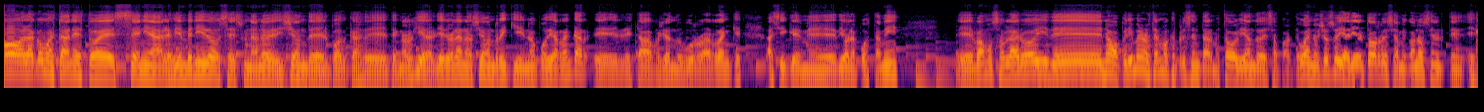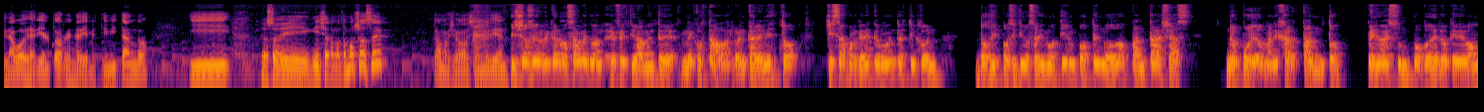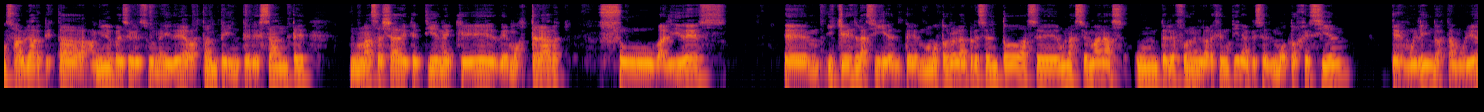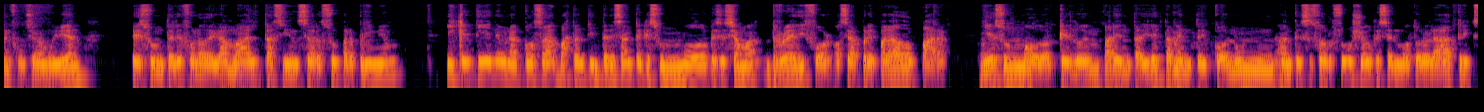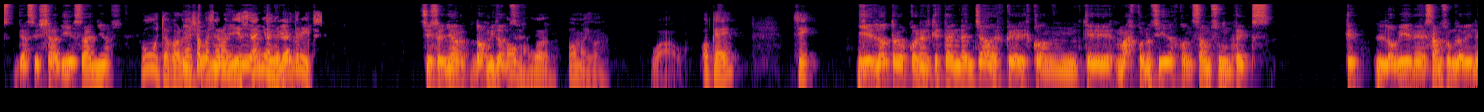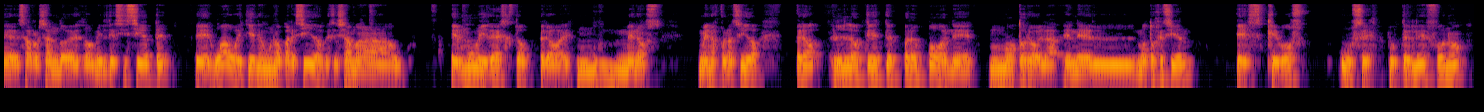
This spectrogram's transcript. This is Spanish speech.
Hola, ¿cómo están? Esto es Señales. Bienvenidos. Es una nueva edición del podcast de tecnología del diario La Nación. Ricky no podía arrancar, eh, le estaba fallando el burro de arranque, así que me dio la posta a mí. Eh, vamos a hablar hoy de... No, primero nos tenemos que presentar, me estaba olvidando de esa parte. Bueno, yo soy Ariel Torres, ya me conocen, es la voz de Ariel Torres, nadie me está imitando. Y... Yo soy Guillermo Tomoyose. Tomoyose, muy bien. Y yo soy Ricardo Sametman. Efectivamente, me costaba arrancar en esto Quizá porque en este momento estoy con dos dispositivos al mismo tiempo, tengo dos pantallas, no puedo manejar tanto, pero es un poco de lo que vamos a hablar, que está, a mí me parece que es una idea bastante interesante, más allá de que tiene que demostrar su validez, eh, y que es la siguiente. Motorola presentó hace unas semanas un teléfono en la Argentina, que es el Moto G100, que es muy lindo, está muy bien, funciona muy bien es un teléfono de gama alta sin ser super premium y que tiene una cosa bastante interesante que es un modo que se llama ready for, o sea, preparado para. Y es un modo que lo emparenta directamente con un antecesor suyo, que es el Motorola Atrix de hace ya 10 años. Uh, ¿te acordás? ¿Ya pasaron 10 años del Atrix? Sí, señor, 2011. Oh my God, oh my God. Wow. Ok. Sí, y el otro con el que está enganchado es que es con que es más conocido, es con Samsung Dex, que lo viene, Samsung lo viene desarrollando desde 2017. Eh, Huawei tiene uno parecido que se llama EMUI Desktop, pero es menos, menos conocido. Pero lo que te propone Motorola en el Moto G100 es que vos uses tu teléfono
